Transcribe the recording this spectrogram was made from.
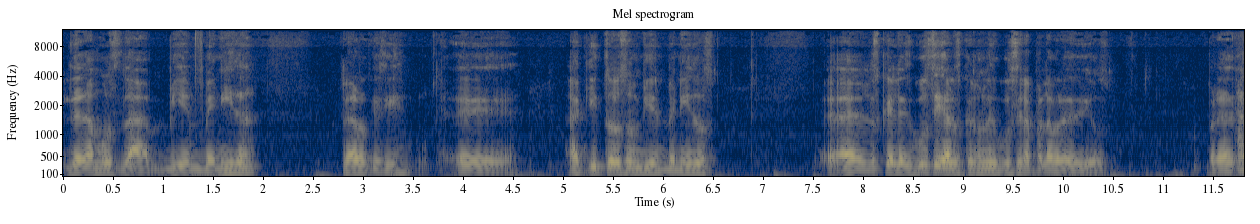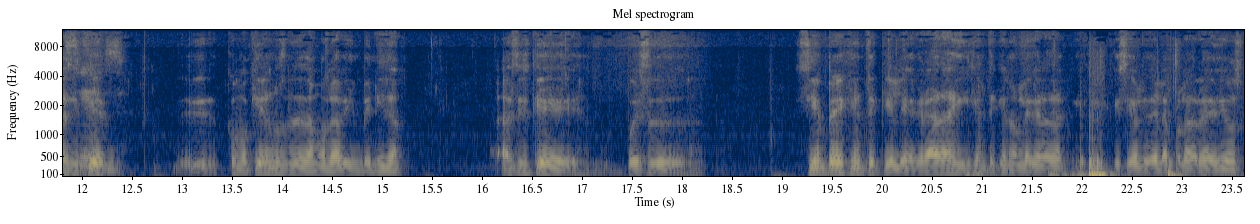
le damos la bienvenida. Claro que sí. Eh, aquí todos son bienvenidos. A los que les guste y a los que no les guste la palabra de Dios. ¿verdad? Así, Así que, eh, como quiera, nos le damos la bienvenida. Así es que, pues, eh, siempre hay gente que le agrada y gente que no le agrada que, que se hable de la palabra de Dios.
